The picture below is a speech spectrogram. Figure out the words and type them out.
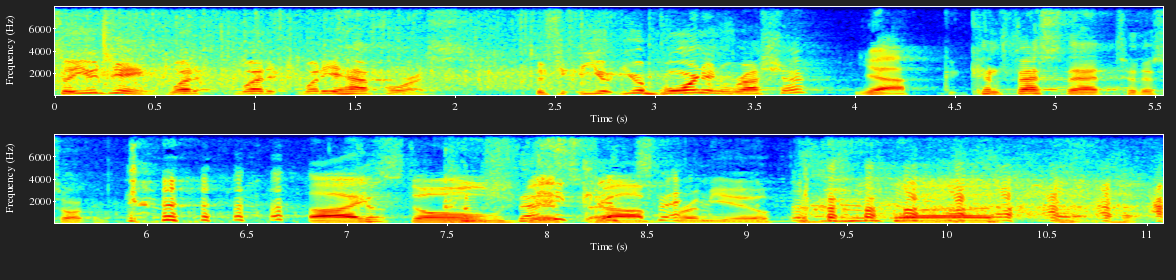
So Eugene, what, what, what do you have for us? If you, you're born in Russia. Yeah. C- Confess that to this audience. I stole confess this job from you. Uh,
